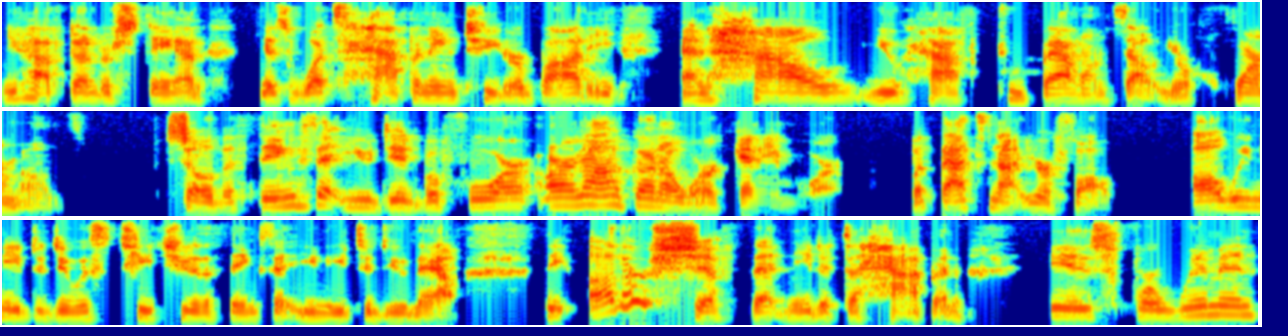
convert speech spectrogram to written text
you have to understand is what's happening to your body and how you have to balance out your hormones. So the things that you did before are not going to work anymore, but that's not your fault. All we need to do is teach you the things that you need to do now. The other shift that needed to happen is for women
